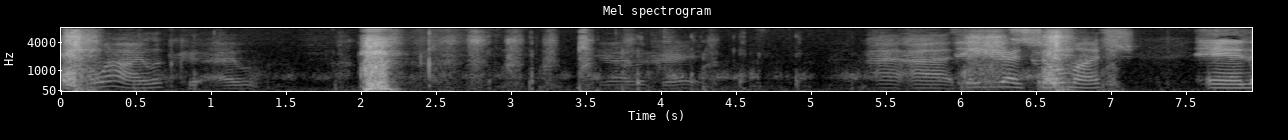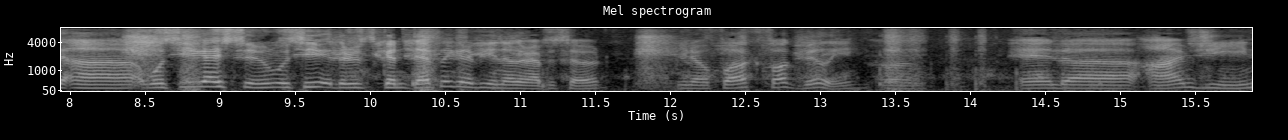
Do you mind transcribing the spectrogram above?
oh wow, I look. I look, I look great. Uh, uh, thank you guys so much, and uh, we'll see you guys soon. We'll see. There's gonna, definitely gonna be another episode. You know, fuck, fuck Billie. Um, and uh, I'm Jean,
